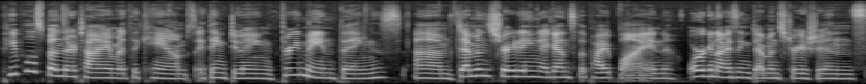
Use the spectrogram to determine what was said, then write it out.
People spend their time at the camps, I think, doing three main things um, demonstrating against the pipeline, organizing demonstrations,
